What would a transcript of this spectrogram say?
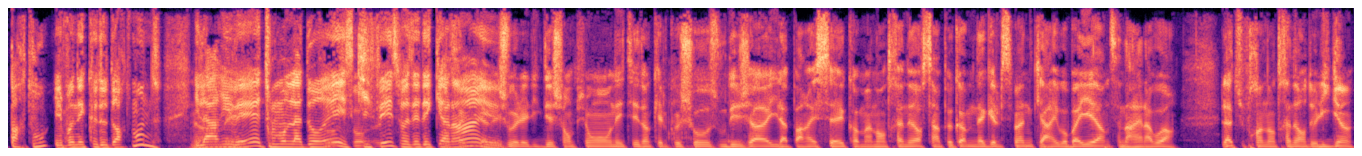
partout. Il venait que de Dortmund. il Non, arrivé, tout le monde l'adorait, il se kiffait, il se faisait des En fait, câlins. il avait et- joué la Ligue des Champions, on était dans quelque chose où déjà il apparaissait comme un entraîneur. C'est un peu comme Nagelsmann qui arrive au Bayern, ça n'a rien à voir. Là, tu prends un entraîneur de Ligue 1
